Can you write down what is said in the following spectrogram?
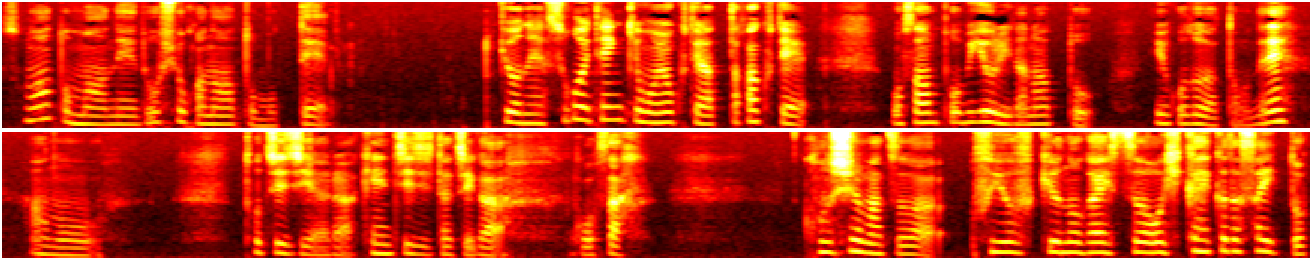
その後まあねどうしようかなと思って今日ねすごい天気も良くてあったかくてお散歩日和だなということだったのでねあの都知事やら県知事たちがこうさ今週末は不要不急の外出はお控えくださいと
